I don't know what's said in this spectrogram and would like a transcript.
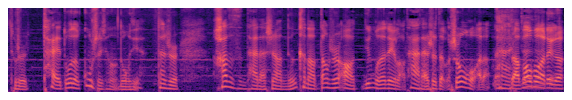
就是太多的故事性的东西。但是哈德森太太身上你能看到当时哦，英国的这个老太太是怎么生活的，是吧？包括这个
